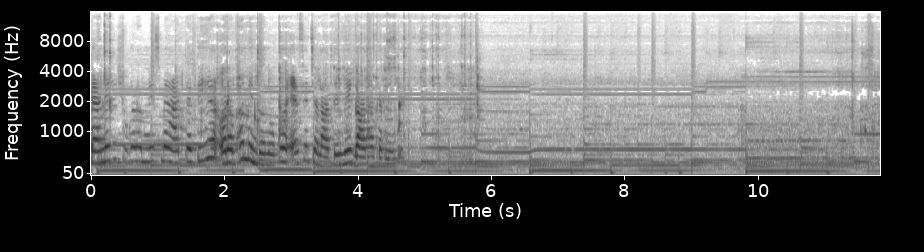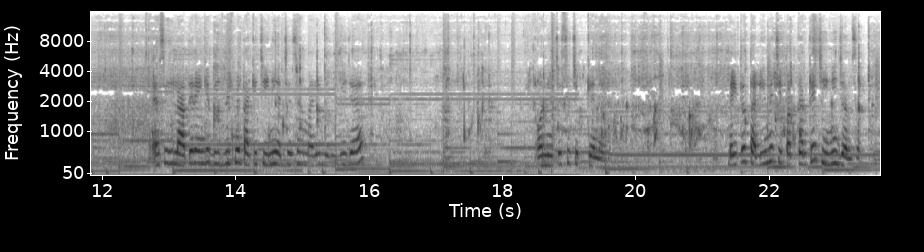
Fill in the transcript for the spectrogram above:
पहले भी शुगर हमने इसमें ऐड कर दी है और अब हम इन दोनों को ऐसे चलाते हुए गाढ़ा कर लेंगे। ऐसे हिलाते रहेंगे बीच बीच में ताकि चीनी अच्छे से हमारी मिल भी जाए और नीचे से चिपके नहीं। नहीं तो तली में चिपक करके चीनी जल सकती है।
